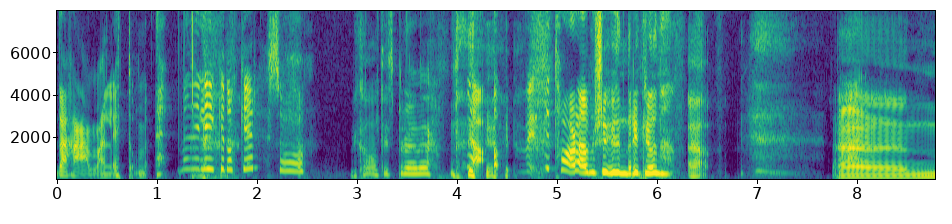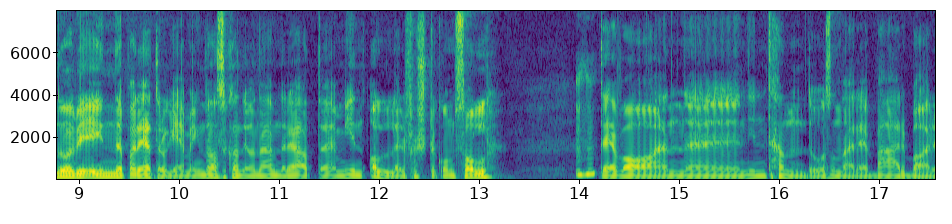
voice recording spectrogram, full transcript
det her var litt dumme. Men vi liker dere, så Vi kan alltids prøve. ja, vi, tar de 700 kronene. Ja. Eh, når vi er inne på retrogaming, da, så kan jeg jo nevne det at eh, min aller første konsoll, Mhm. det var en eh, Nintendo sånn der bærbar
